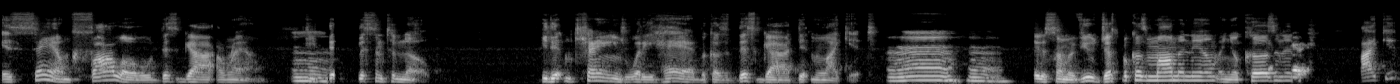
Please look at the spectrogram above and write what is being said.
is Sam followed this guy around. He Mhm. didn't listen to no. He didn't change what he had because this guy didn't like it. Mhm. Say to some of you, just because mom and them and your cousin and Okay. like it,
